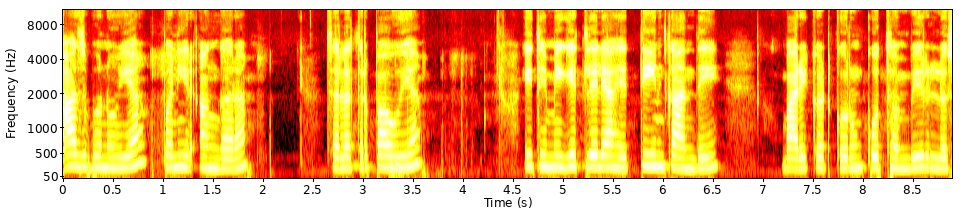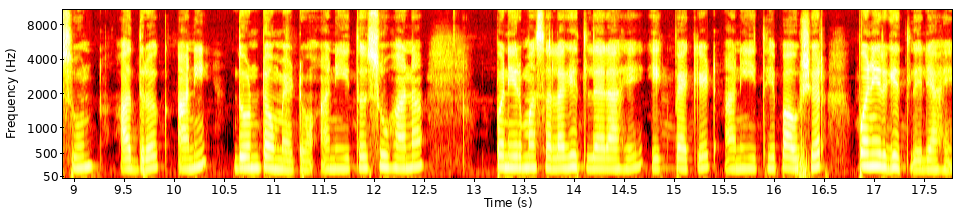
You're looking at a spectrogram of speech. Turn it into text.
आज बनवूया पनीर अंगारा. चला तर पाहूया. इथे मी घेतलेले आहेत तीन कांदे. बारीक कट करून कोथिंबीर लसूण अद्रक आणि दोन टोमॅटो. आणि इथं सुहाना पनीर मसाला घेतलेला आहे एक पॅकेट. आणि इथे पावशर पनीर घेतलेले आहे.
